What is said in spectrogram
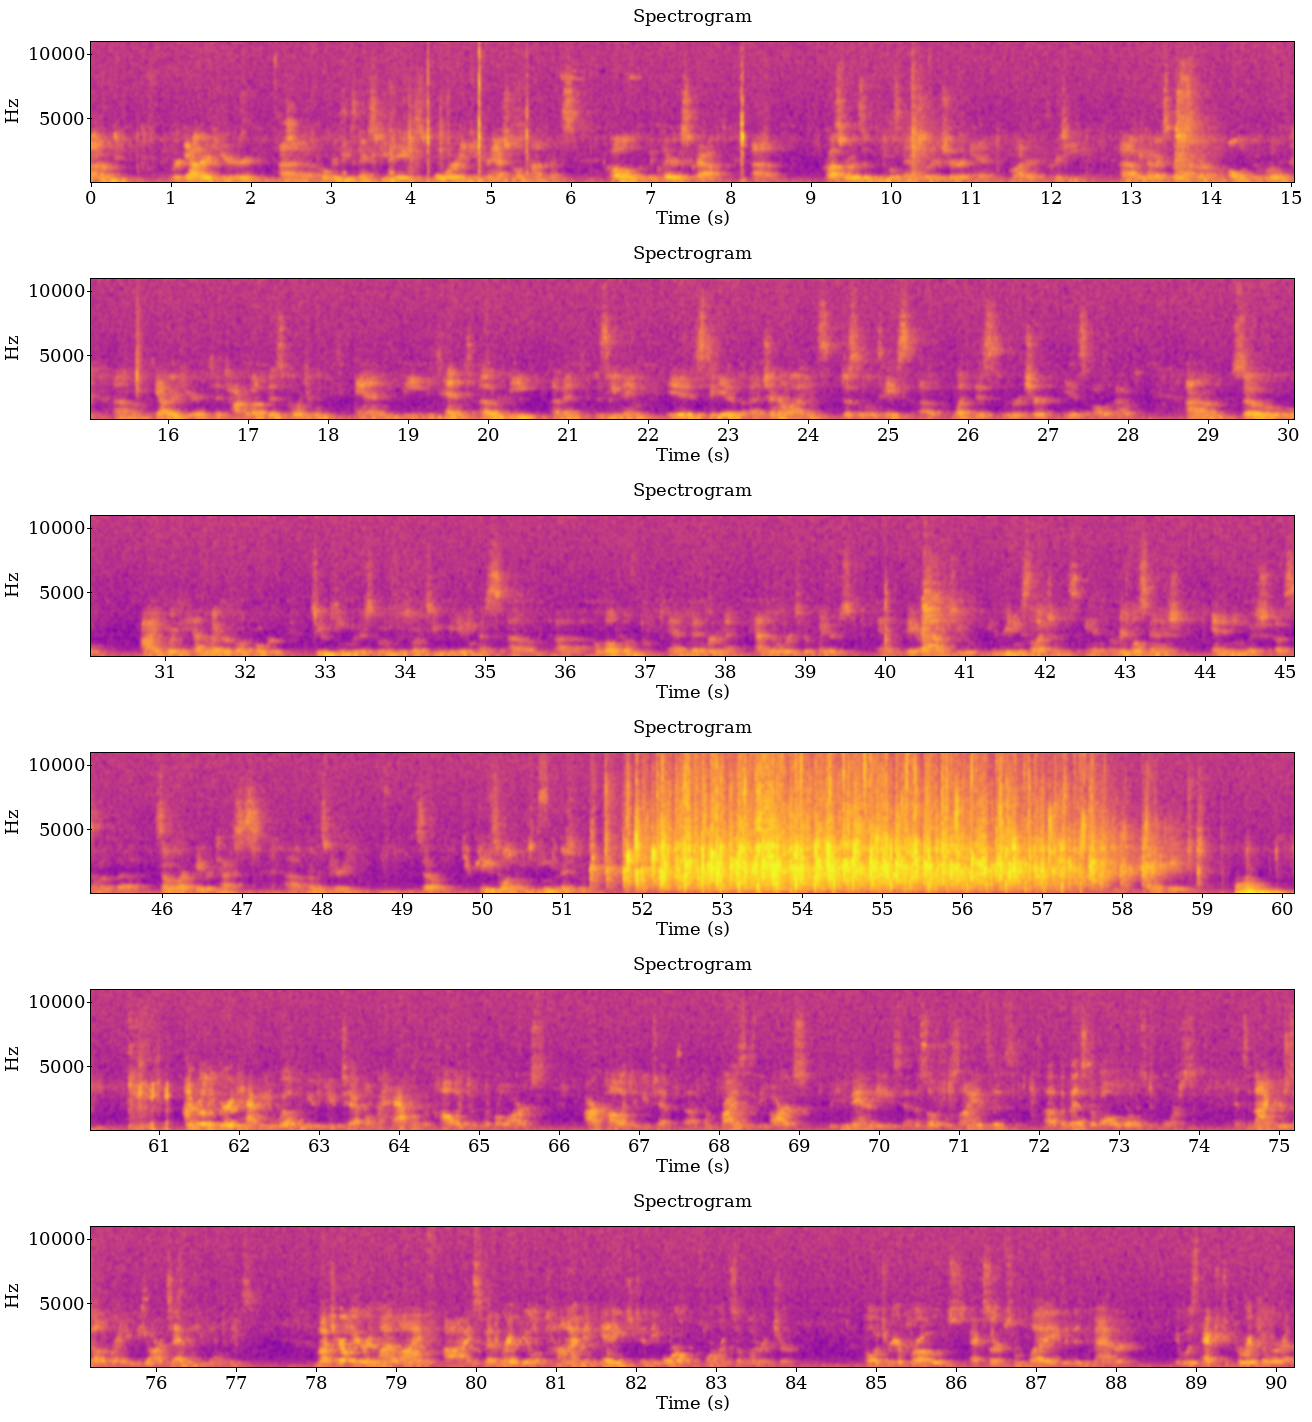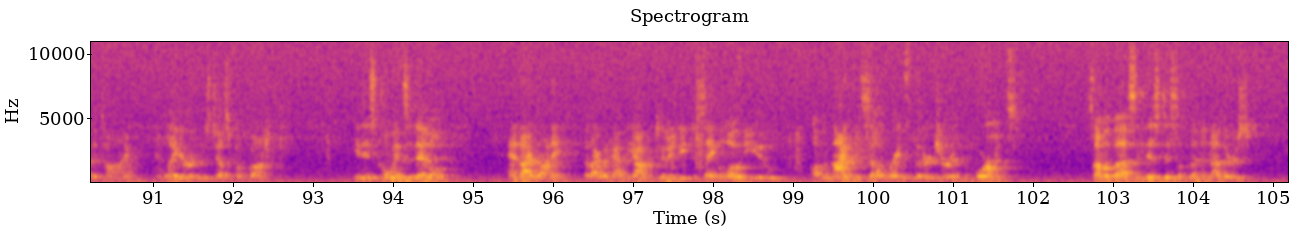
Um, We're gathered here uh, over these next few days for an international conference called The Cleric's Craft, uh, Crossroads of Medieval Spanish Literature and Modern Critique. Uh, We have experts from all over the world um, gathered here to talk about this poetry. And the intent of the event this evening is to give a general audience just a little taste of what this literature is all about. Um, so I'm going to hand the microphone over to Dean Witherspoon, who's going to be giving us um, uh, a welcome, and then we're going to hand it over to the players, and they are going to be reading selections in original Spanish and in English of some of the some of our favorite texts uh, from this period. So please welcome Dean Witherspoon. Thank you. I'm really very happy to welcome you to UTEP on behalf of the College of Liberal Arts. Our college at UTEP uh, comprises the arts, the humanities, and the social sciences, uh, the best of all worlds, of course. And tonight you're celebrating the arts and the humanities. Much earlier in my life, I spent a great deal of time engaged in the oral performance of literature. Poetry or prose, excerpts from plays, it didn't matter. It was extracurricular at the time, and later it was just for fun. It is coincidental and ironic that I would have the opportunity to say hello to you on the night that celebrates literature and performance. Some of us in this discipline and others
